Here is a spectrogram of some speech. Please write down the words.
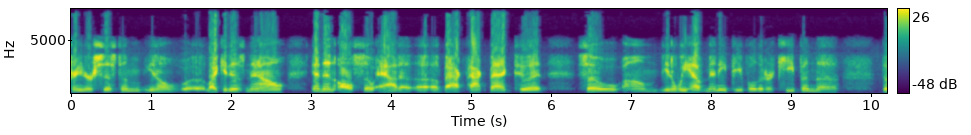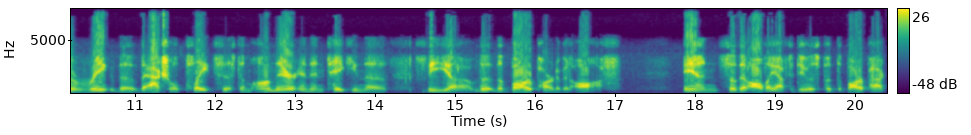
Trainer system, you know, uh, like it is now, and then also add a, a backpack bag to it. So, um, you know, we have many people that are keeping the the ring the the actual plate system on there, and then taking the the uh, the the bar part of it off. And so that all they have to do is put the bar pack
